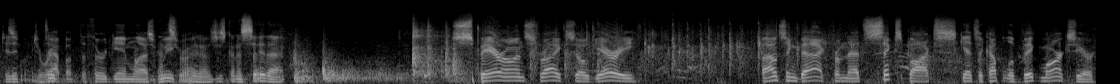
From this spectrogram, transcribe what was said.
Did That's it to wrap did. up the third game last That's week. That's right. I was just going to say that. Spare on strike, so Gary bouncing back from that six box gets a couple of big marks here.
